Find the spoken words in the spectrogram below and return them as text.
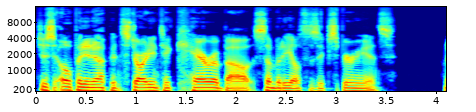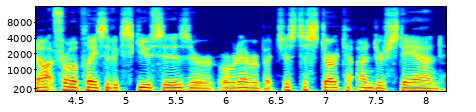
just opening up and starting to care about somebody else's experience, not from a place of excuses or, or whatever, but just to start to understand.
